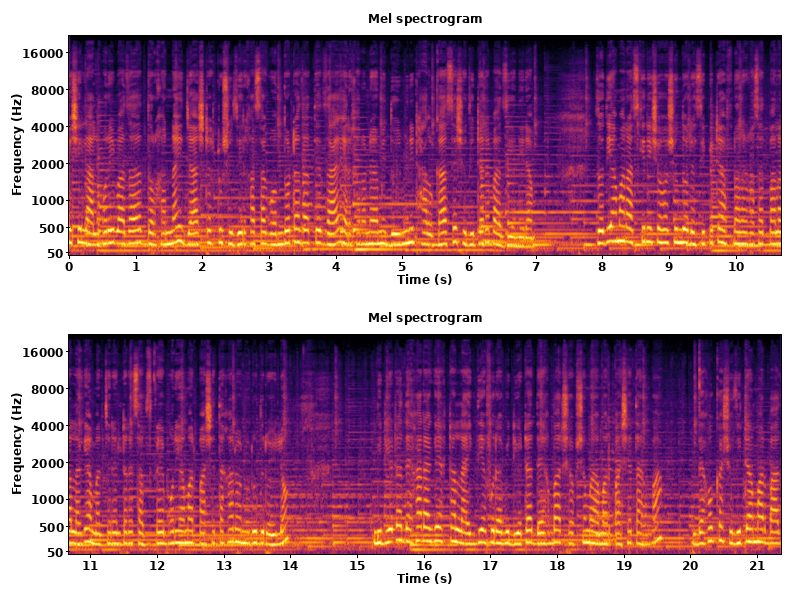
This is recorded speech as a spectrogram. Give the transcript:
বেশি লাল করে বাজার দরকার নাই জাস্ট একটু সুজির খাসা গন্ধটা যাতে যায়, এর কারণে আমি দুই মিনিট হালকা আছে সুজিটারে বাজিয়ে নিলাম। যদি আমার আজকের এই সহজ সুন্দর রেসিপিটা আপনার কাছে ভালো লাগে, আমার চ্যানেলটারে সাবস্ক্রাইব করে আমার পাশে থাকার অনুরোধ রইল। ভিডিওটা দেখার আগে একটা লাইক দিয়ে পুরো ভিডিওটা দেখবার সবসময় আমার পাশে থাকবা। দেখো কা, সুজিটা আমার বাজ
